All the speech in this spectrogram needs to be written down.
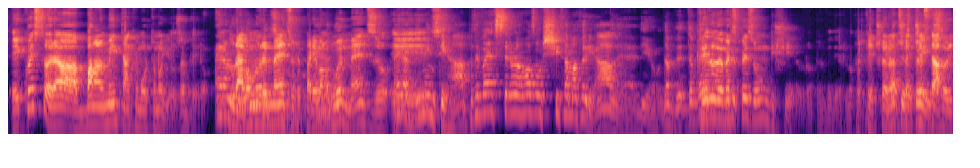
E questo era banalmente anche molto noioso, è vero. Era Durava un'ora e mezzo, che parevano Era- due e mezzo. Era e dimenticabile, poteva essere una cosa uscita amatoriale, Dio. Davvero, davvero. Credo di aver speso 11 euro per vederlo, perché c'era, c'è, c'è stato il,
